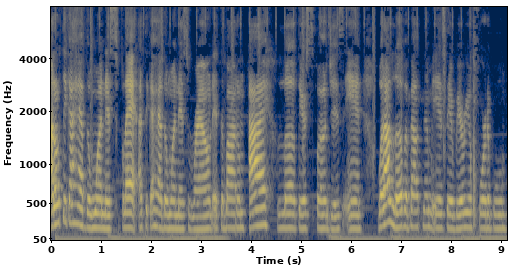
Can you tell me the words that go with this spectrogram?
I don't think I have the one that's flat. I think I have the one that's round at the bottom. I love their sponges. And what I love about them is they're very affordable.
